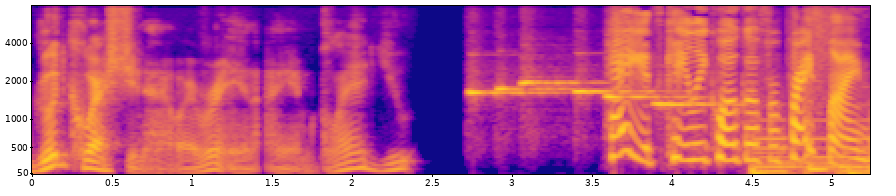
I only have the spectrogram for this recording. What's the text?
Good question, however, and I am glad you. Hey, it's Kaley Cuoco for Priceline.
